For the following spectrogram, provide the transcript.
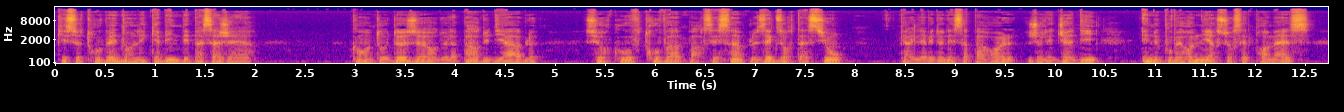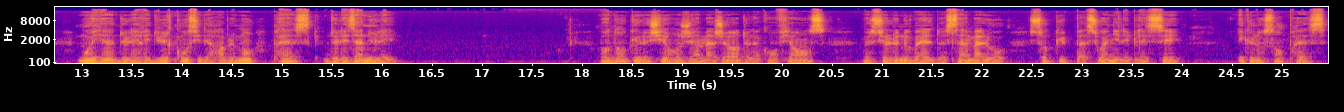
qui se trouvaient dans les cabines des passagères. Quant aux deux heures de la part du diable, Surcouf trouva par ses simples exhortations car il avait donné sa parole, je l'ai déjà dit, et ne pouvait revenir sur cette promesse, moyen de les réduire considérablement, presque de les annuler. Pendant que le chirurgien-major de la confiance, M. Lenouvel de Saint-Malo, s'occupe à soigner les blessés, et que l'on s'empresse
